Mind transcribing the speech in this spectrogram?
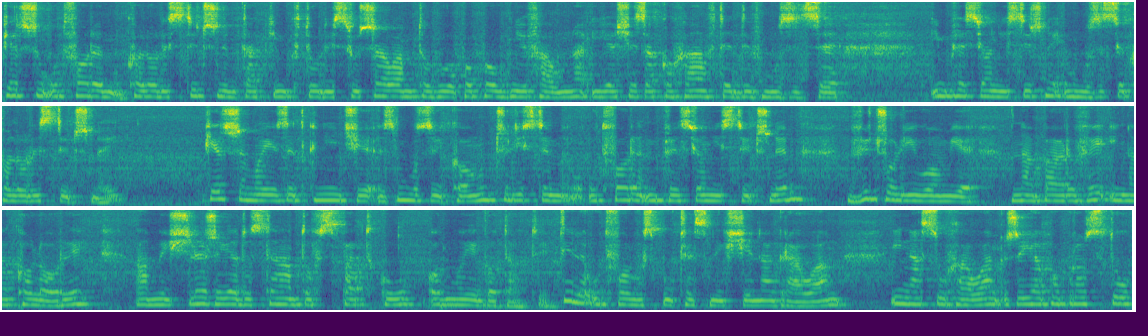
pierwszym utworem kolorystycznym takim, który słyszałam, to było Popołudnie Fauna i ja się zakochałam wtedy w muzyce impresjonistycznej i muzyce kolorystycznej. Pierwsze moje zetknięcie z muzyką, czyli z tym utworem impresjonistycznym, wyczuliło mnie na barwy i na kolory, a myślę, że ja dostałam to w spadku od mojego taty. Tyle utworów współczesnych się nagrałam i nasłuchałam, że ja po prostu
